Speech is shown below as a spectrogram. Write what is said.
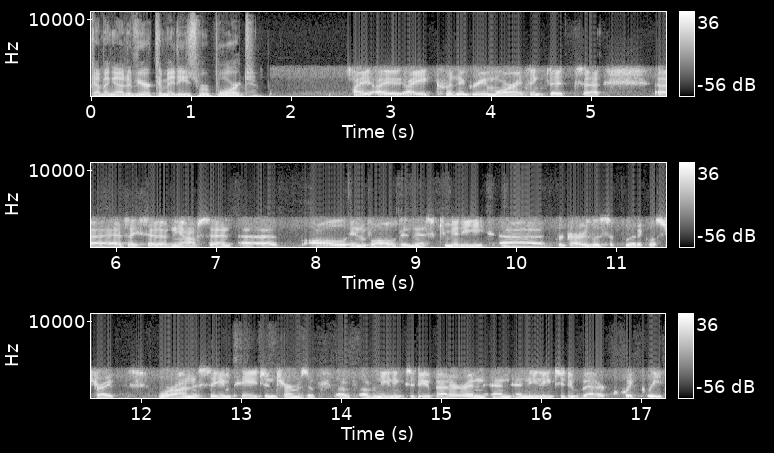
coming out of your committee's report. I, I, I couldn't agree more. I think that uh, as I said on the offset, uh, all involved in this committee, uh, regardless of political stripe, we're on the same page in terms of, of, of needing to do better and, and, and, needing to do better quickly.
